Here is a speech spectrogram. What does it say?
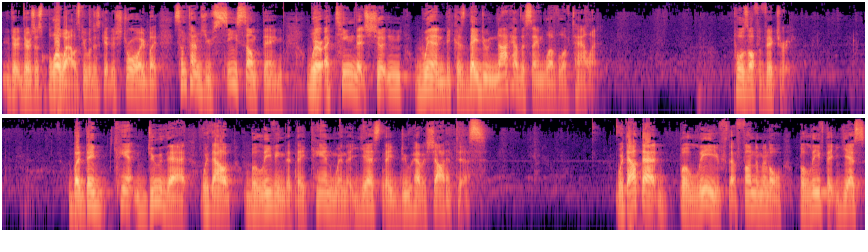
there, there's just blowouts. People just get destroyed. But sometimes you see something where a team that shouldn't win because they do not have the same level of talent pulls off a victory. But they can't do that without believing that they can win, that yes, they do have a shot at this. Without that belief, that fundamental belief that yes,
